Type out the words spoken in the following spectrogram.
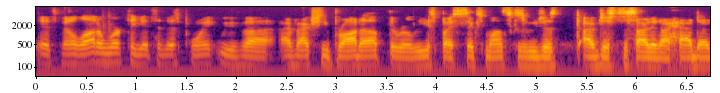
it's been a lot of work to get to this point. We've uh, I've actually brought up the release by six months because we just I've just decided I had to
